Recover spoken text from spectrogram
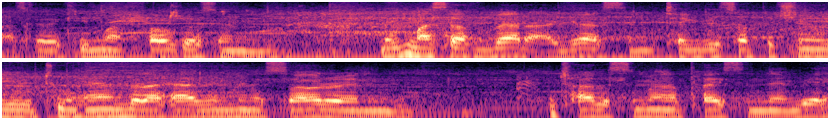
I just got to keep my focus and make myself better, I guess, and take this opportunity with two hands that I have in Minnesota and try to cement a place in the NBA.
